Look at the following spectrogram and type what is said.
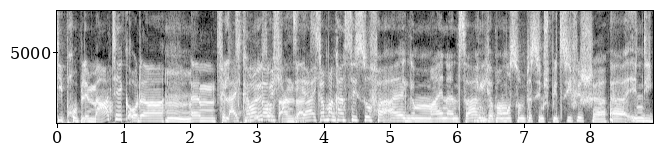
die Problematik oder mhm. ähm, vielleicht ein Lösungsansatz? Ich, ja, ich glaube, man kann es nicht so verallgemeinernd sagen. Mhm. Ich glaube, man muss so ein bisschen spezifischer äh, in die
